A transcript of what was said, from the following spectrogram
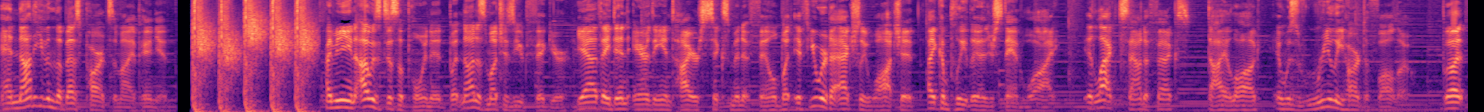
And not even the best parts in my opinion. I mean, I was disappointed, but not as much as you'd figure. Yeah, they didn't air the entire 6 minute film, but if you were to actually watch it, I completely understand why. It lacked sound effects, dialogue, and was really hard to follow but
